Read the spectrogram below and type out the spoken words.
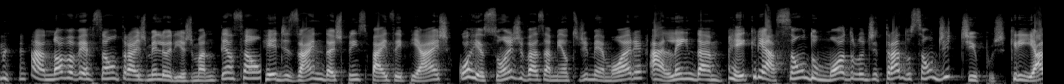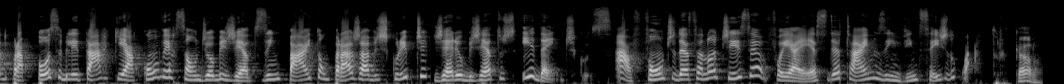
A nova versão traz melhorias de manutenção, redesign das principais APIs, correções de vazamento de memória, além da recriação do módulo de tradução de tipos, criado para possibilitar que a conversão de objetos em Python para JavaScript gere objetos idênticos. A fonte dessa notícia foi a SD Times em 26 do 4. Cara,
